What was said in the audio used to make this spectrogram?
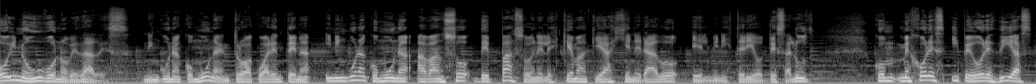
Hoy no hubo novedades. Ninguna comuna entró a cuarentena y ninguna comuna avanzó de paso en el esquema que ha generado el Ministerio de Salud. Con mejores y peores días,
